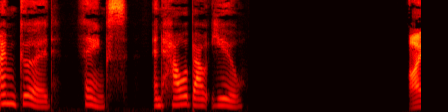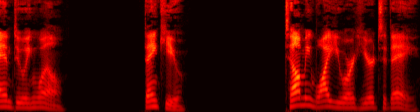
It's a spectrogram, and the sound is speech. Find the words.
I'm good, thanks. And how about you? I am doing well. Thank you. Tell me why you are here today.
